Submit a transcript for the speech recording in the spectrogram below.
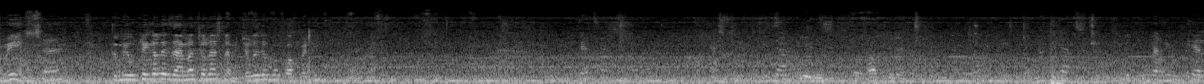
আমি? হ্যাঁ। তুমি উঠে গেলে জায়মা চলে আসলাম চলে যাব খেয়াল আল্লাহ vers lequel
